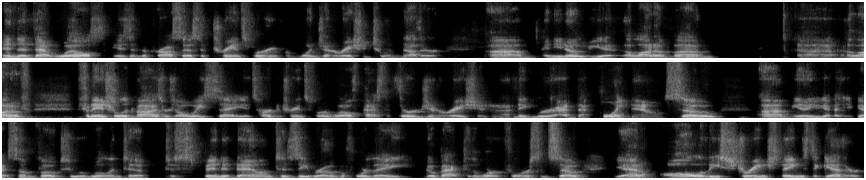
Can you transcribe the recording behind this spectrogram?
And that that wealth is in the process of transferring from one generation to another. Um, and you know, a lot of um, uh, a lot of financial advisors always say it's hard to transfer wealth past the third generation, and I think we're at that point now. So, um, you know, you got you got some folks who are willing to to spend it down to zero before they go back to the workforce, and so you add all of these strange things together,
